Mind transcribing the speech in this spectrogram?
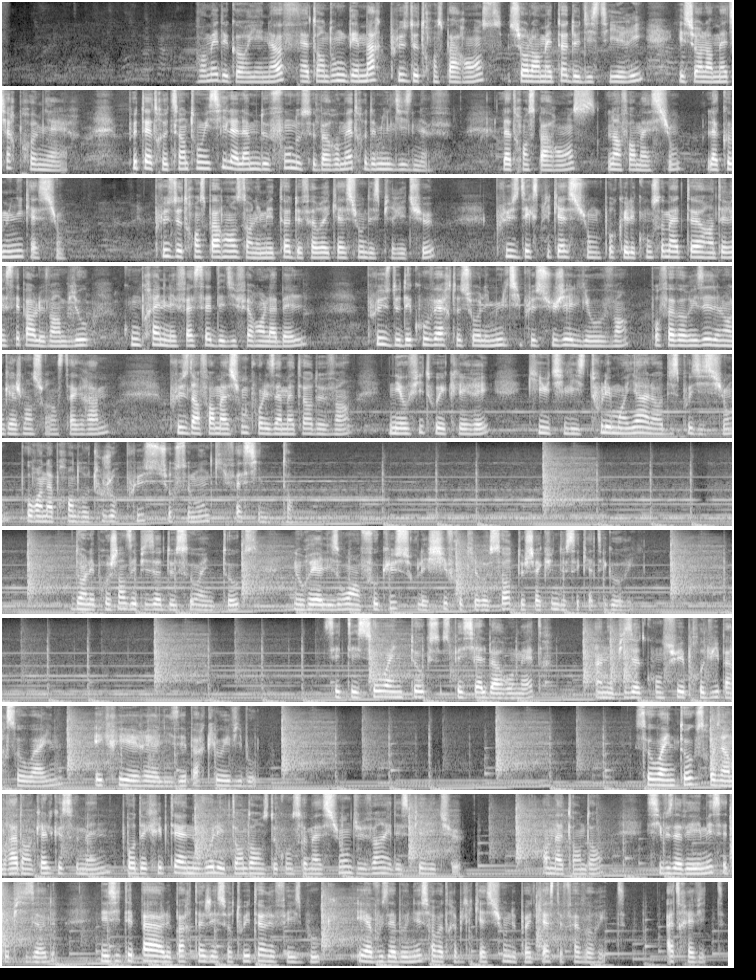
Romain de Gorienov attend donc des marques plus de transparence sur leur méthode de distillerie et sur leurs matières premières. Peut-être tient-on ici la lame de fond de ce baromètre 2019. La transparence, l'information, la communication. Plus de transparence dans les méthodes de fabrication des spiritueux, plus d'explications pour que les consommateurs intéressés par le vin bio comprennent les facettes des différents labels, plus de découvertes sur les multiples sujets liés au vin pour favoriser de l'engagement sur Instagram, plus d'informations pour les amateurs de vin, néophytes ou éclairés, qui utilisent tous les moyens à leur disposition pour en apprendre toujours plus sur ce monde qui fascine tant. Dans les prochains épisodes de So Talks, Nous réaliserons un focus sur les chiffres qui ressortent de chacune de ces catégories. C'était So Wine Talks spécial baromètre, un épisode conçu et produit par So Wine, écrit et réalisé par Chloé Vibo. So Wine Talks reviendra dans quelques semaines pour décrypter à nouveau les tendances de consommation du vin et des spiritueux. En attendant, si vous avez aimé cet épisode, n'hésitez pas à le partager sur Twitter et Facebook et à vous abonner sur votre application de podcast favorite. À très vite.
